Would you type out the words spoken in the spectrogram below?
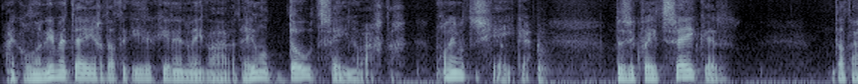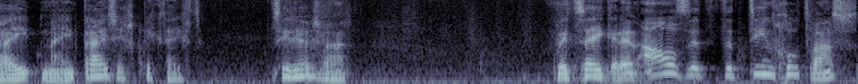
Hij kon er niet meer tegen dat ik iedere keer in de winkel... Hij werd helemaal doodzenuwachtig. Begon helemaal te shaken. Dus ik weet zeker dat hij mijn prijs ingepikt heeft. Serieus waar. Ik weet het zeker. En als het de tien goed was...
